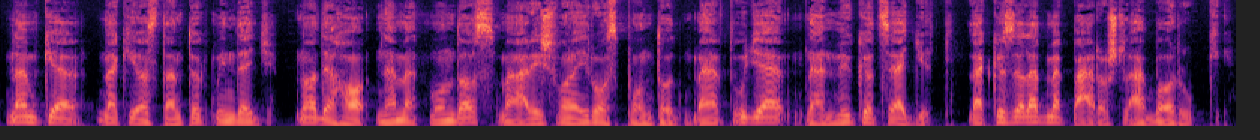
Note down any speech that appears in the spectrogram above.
nem kell, neki aztán tök mindegy, na de ha nemet mondasz, már is van egy rossz pontod, mert ugye nem működsz együtt, legközelebb meg páros lábbal rúg ki.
